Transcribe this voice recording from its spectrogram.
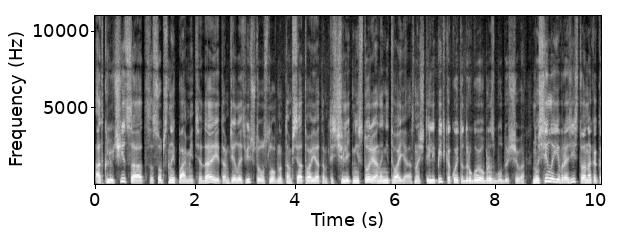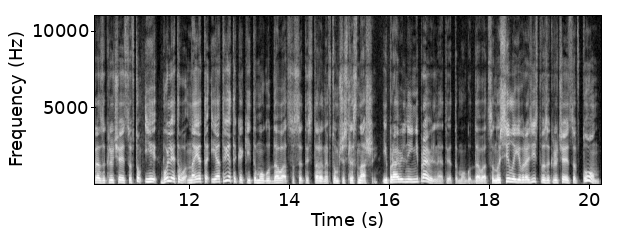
отключиться от собственной памяти, да, и там делать вид, что условно там вся твоя там тысячелетняя история, она не твоя, значит, и лепить какой-то другой образ будущего. Но сила евразийства, она как раз заключается в том, и более того, на это и ответы какие-то могут даваться с этой стороны, в том числе с нашей. И правильные, и неправильные ответы могут даваться. Но сила евразийства заключается в том,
